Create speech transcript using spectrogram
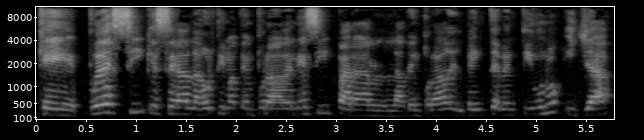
que puede sí que sea la última temporada de Messi para la temporada del 2021 y ya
